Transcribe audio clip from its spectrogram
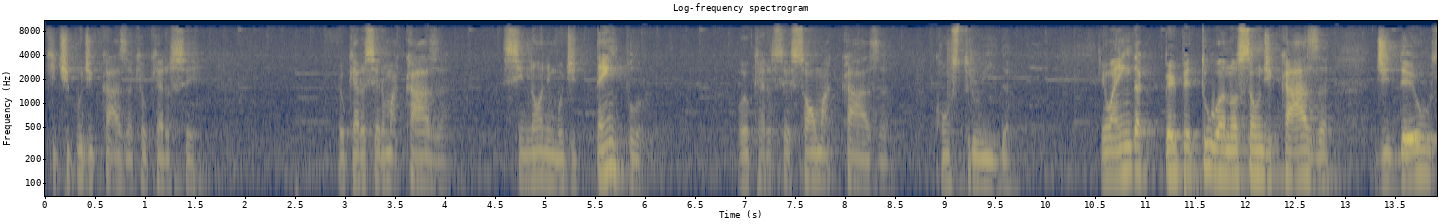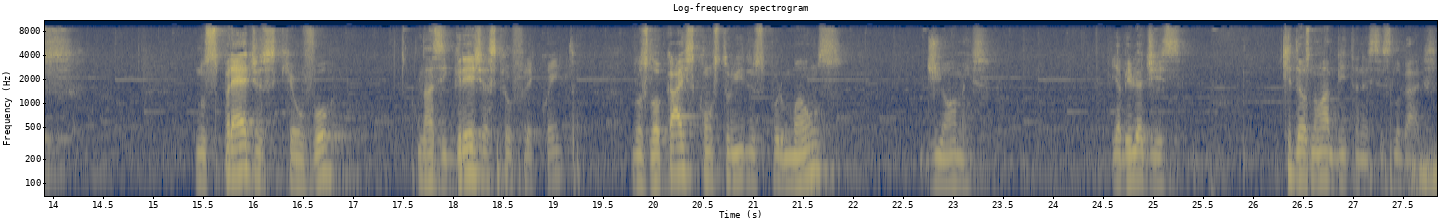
que tipo de casa que eu quero ser. Eu quero ser uma casa sinônimo de templo, ou eu quero ser só uma casa construída? Eu ainda perpetuo a noção de casa de Deus nos prédios que eu vou nas igrejas que eu frequento, nos locais construídos por mãos de homens. E a Bíblia diz que Deus não habita nesses lugares.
